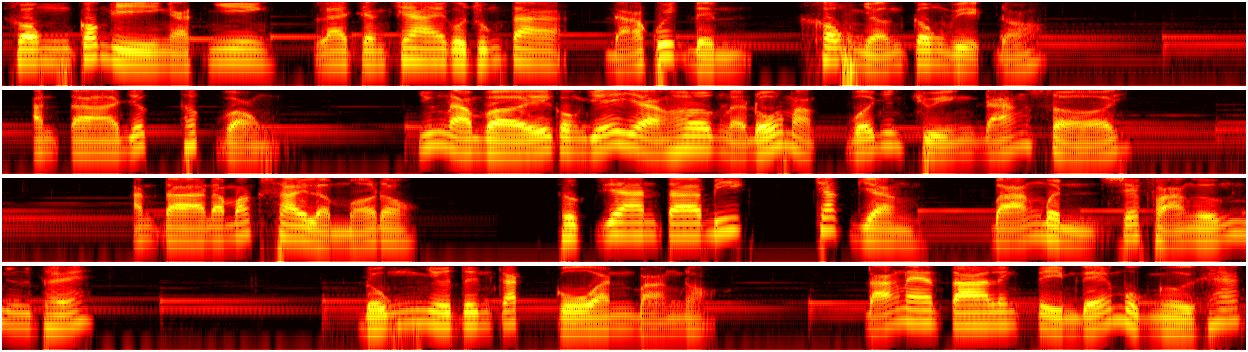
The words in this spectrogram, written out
Không có gì ngạc nhiên là chàng trai của chúng ta đã quyết định không nhận công việc đó. Anh ta rất thất vọng. Nhưng làm vậy còn dễ dàng hơn là đối mặt với những chuyện đáng sợ ấy. Anh ta đã mắc sai lầm ở đâu? Thực ra anh ta biết chắc rằng bạn mình sẽ phản ứng như thế. Đúng như tính cách của anh bạn đó. đáng lẽ ta nên tìm đến một người khác,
